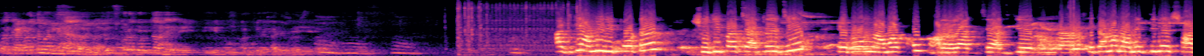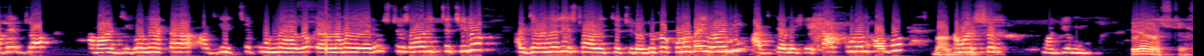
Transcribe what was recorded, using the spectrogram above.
করতে না ইউজ করে করতে হবে আজকে আমি রিপোর্টার সুদীপা চ্যাটার্জি এবং আমার খুব ভালো লাগছে আজকে এটা আমার অনেক দিনের সাধের জব আমার জীবনে একটা আজকে ইচ্ছে পূর্ণ হলো কারণ আমার এয়ার হোস্টেস হওয়ার ইচ্ছে ছিল আর জার্নালিস্ট হওয়ার ইচ্ছে ছিল। দুটো কোনোটাই হয়নি। আজকে আমি সেই স্বাদ পূরণ করব। আমার এয়ার হোস্টেস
